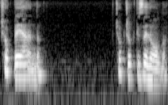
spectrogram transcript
Çok beğendim. Çok çok güzel oldu.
